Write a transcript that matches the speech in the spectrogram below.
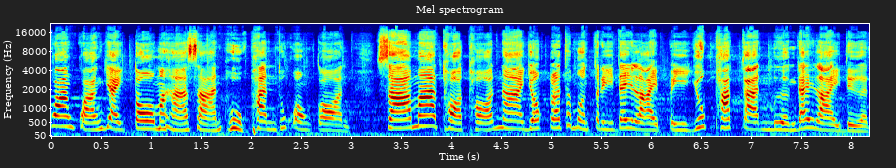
กว้างขวางใหญ่โตมหาศาลผูกพันทุกองค์กร สามารถถอดถอนนายกรัฐมนตรีได้รายปี ยุบพักการเมืองได้รายเดือน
